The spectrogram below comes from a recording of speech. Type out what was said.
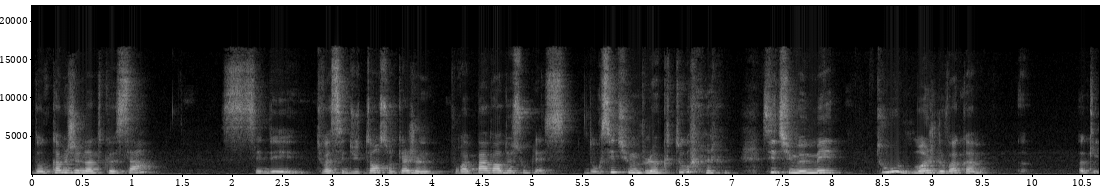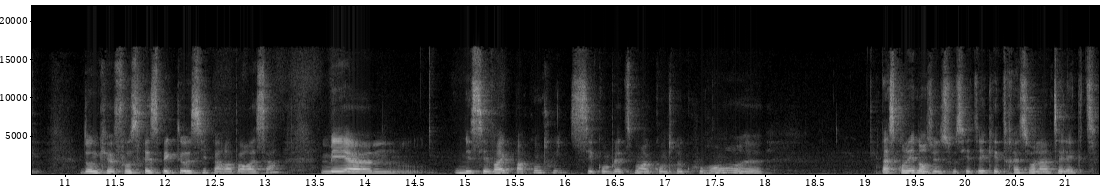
Donc comme je note que ça, c'est des tu vois c'est du temps sur lequel je ne pourrais pas avoir de souplesse. Donc si tu me bloques tout si tu me mets tout moi je le vois comme euh, ok. Donc euh, faut se respecter aussi par rapport à ça. Mais euh, mais c'est vrai que par contre oui c'est complètement à contre-courant parce qu'on est dans une société qui est très sur l'intellect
